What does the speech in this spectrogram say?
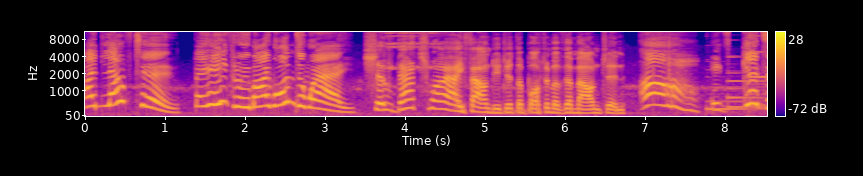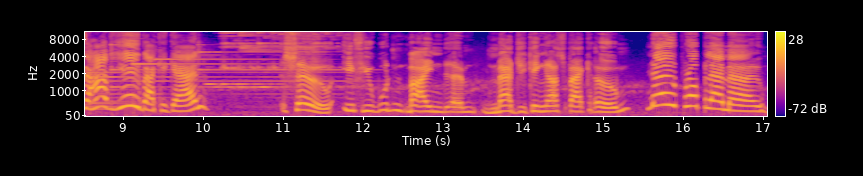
I'd love to, but he threw my wand away. So that's why I found it at the bottom of the mountain. Oh, it's good to have you back again. So, if you wouldn't mind um, magicking us back home? No problemo.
